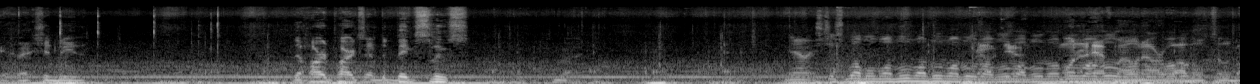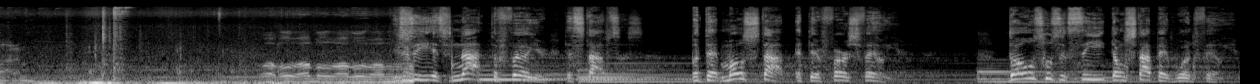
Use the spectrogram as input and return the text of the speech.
Yeah, that should be the hard parts of the big sluice. Now it's just wobble, wobble, wobble, wobble, wobble, Yeah, wobble, wobble, One and a half wobble, mile an hour wobble, wobble to the bottom. Wobble, wobble, wobble, wobble. You see, it's not the failure that stops us, but that most stop at their first failure. Those who succeed don't stop at one failure.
